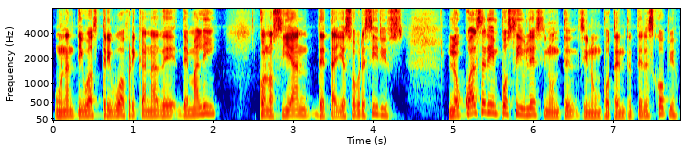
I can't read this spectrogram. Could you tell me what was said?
una antigua tribu africana de, Malí, conocían detalles sobre Sirius, lo cual sería imposible sin un, potente telescopio.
